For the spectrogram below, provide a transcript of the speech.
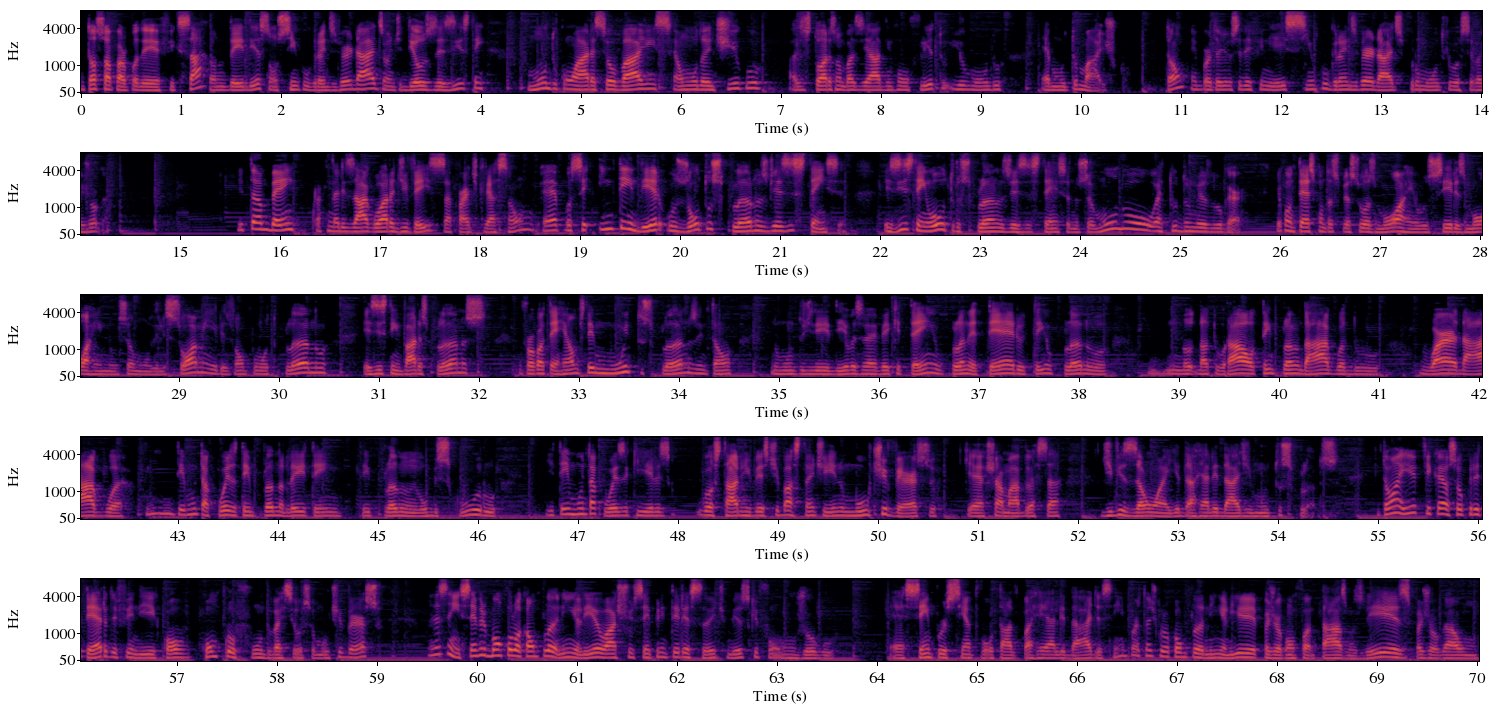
Então, só para poder fixar, então no D&D são cinco grandes verdades, onde deuses existem, mundo com áreas selvagens, é um mundo antigo, as histórias são baseadas em conflito e o mundo é muito mágico. Então, é importante você definir cinco grandes verdades para o mundo que você vai jogar. E também, para finalizar agora de vez essa parte de criação, é você entender os outros planos de existência. Existem outros planos de existência no seu mundo ou é tudo no mesmo lugar? O que acontece quando as pessoas morrem, os seres morrem no seu mundo? Eles somem, eles vão para um outro plano, existem vários planos. O Forgotten Realms tem muitos planos, então no mundo de D&D você vai ver que tem o plano etéreo, tem o plano natural, tem plano da água, do, do ar, da água, tem, tem, muita coisa, tem plano lei, tem, tem plano obscuro e tem muita coisa que eles gostaram de investir bastante aí no multiverso, que é chamado essa divisão aí da realidade em muitos planos. Então aí fica ao seu critério definir qual quão profundo vai ser o seu multiverso. Mas assim, sempre bom colocar um planinho ali, eu acho sempre interessante, mesmo que for um jogo é, 100% voltado para a realidade, assim, é importante colocar um planinho ali para jogar um fantasma às vezes, para jogar um,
